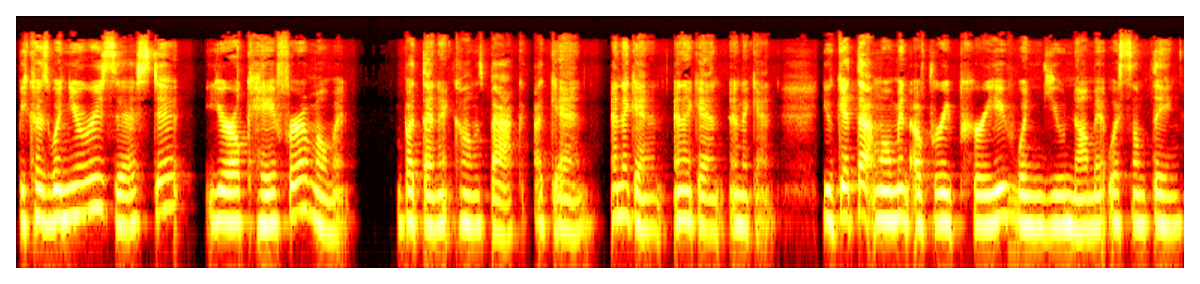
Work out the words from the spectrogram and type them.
Because when you resist it, you're okay for a moment, but then it comes back again and again and again and again. You get that moment of reprieve when you numb it with something.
